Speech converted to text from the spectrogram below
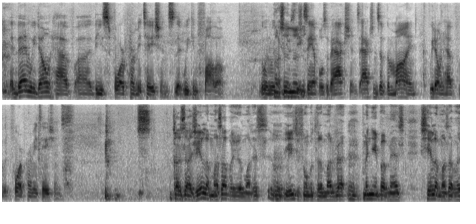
and then we don't have uh, these four permutations that we can follow. when we use the examples of actions, actions of the mind, we don't have four permutations. because shela masaba yo maris mm. ye ji sombu de marba mm. manye ba mes shela masaba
